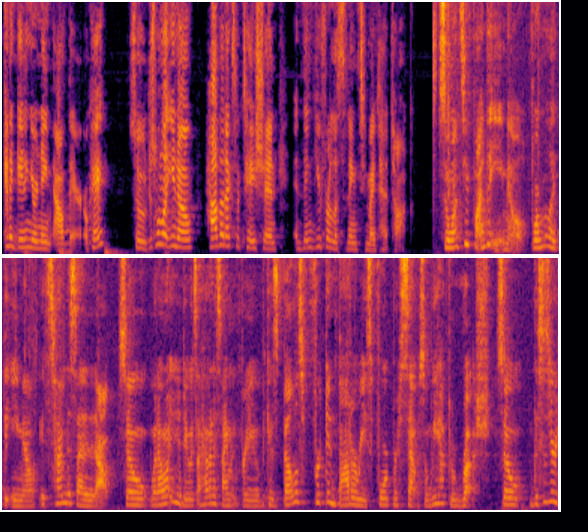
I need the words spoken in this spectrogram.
kind of getting your name out there. Okay. So just want to let you know, have that expectation and thank you for listening to my TED talk. So once you find the email, formulate the email, it's time to send it out. So what I want you to do is I have an assignment for you because Bella's freaking battery is 4%, so we have to rush. So this is your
